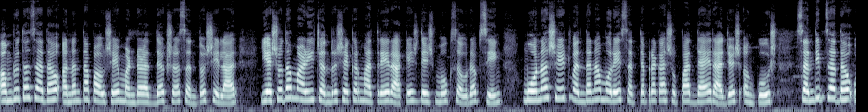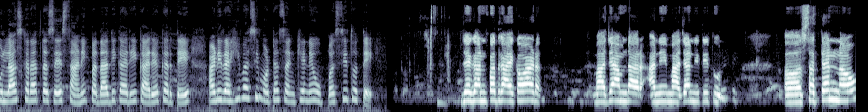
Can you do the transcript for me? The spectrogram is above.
अमृता जाधव अनंता पावशे मंडळ अध्यक्ष संतोष शेलार यशोदा माळी चंद्रशेखर म्हात्रे राकेश देशमुख सौरभ सिंग मोना शेठ वंदना मोरे सत्यप्रकाश उपाध्याय राजेश अंकुश संदीप जाधव उल्हास खरात तसेच स्थानिक पदाधिकारी कार्यकर्ते आणि रहिवासी मोठ्या संख्येने उपस्थित होते. जे गणपत गायकवाड माझे आमदार आणि माझ्या निधीतून सत्त्याण्णव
